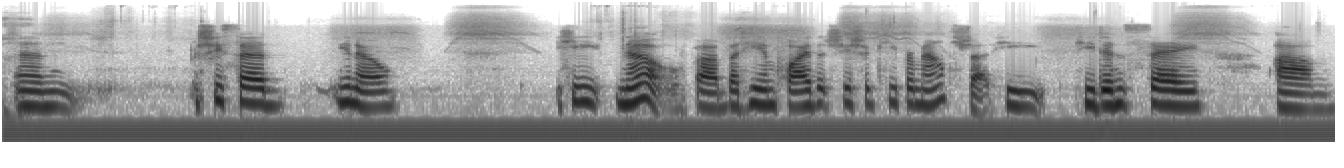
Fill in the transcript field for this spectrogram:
mm-hmm. and she said, you know, he no, uh, but he implied that she should keep her mouth shut. He he didn't say. Um,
